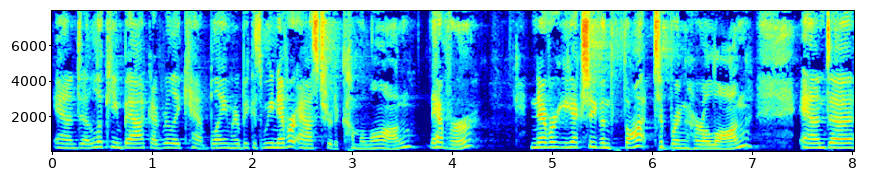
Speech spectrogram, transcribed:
And uh, looking back, I really can't blame her because we never asked her to come along, ever. Never actually even thought to bring her along. And, uh,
